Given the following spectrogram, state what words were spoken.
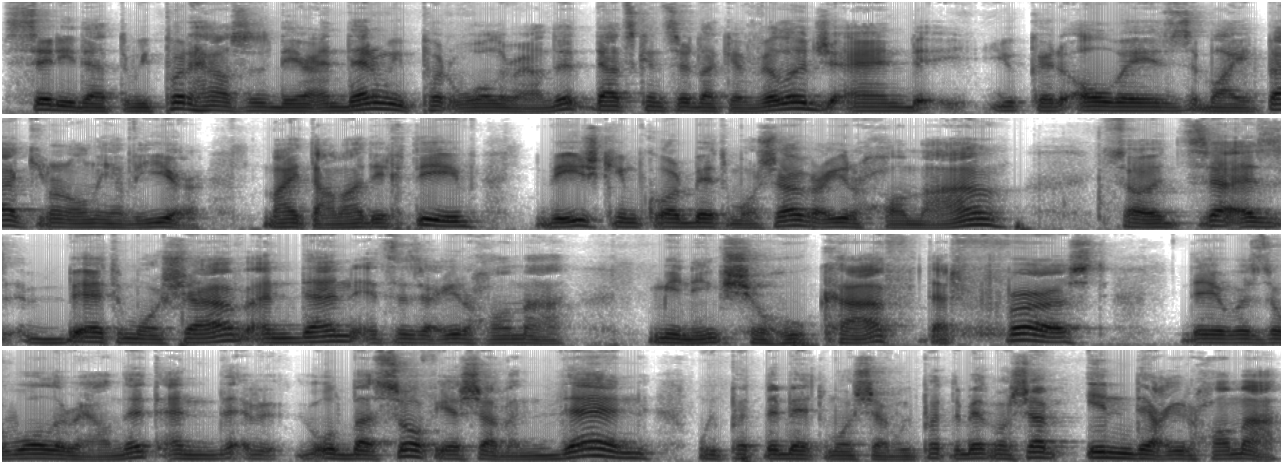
city that we put houses there and then we put wall around it, that's considered like a village and you could always buy it back. You don't only have a year. So it says Bet Moshav and then it says Ir Homa, meaning Shahu Kaf, that first there was a wall around it, and Ulbasof Yashav, and then we put the Bet Moshav. We put the Bet Moshav in the Ir Homa.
